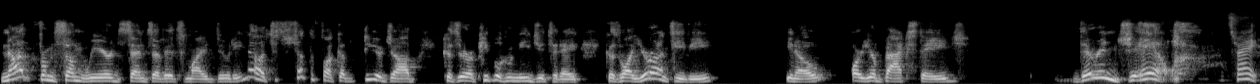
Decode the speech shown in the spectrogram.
not from some weird sense of it's my duty. No, just shut the fuck up, do your job, because there are people who need you today. Because while you're on TV, you know, or you're backstage, they're in jail. That's right.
